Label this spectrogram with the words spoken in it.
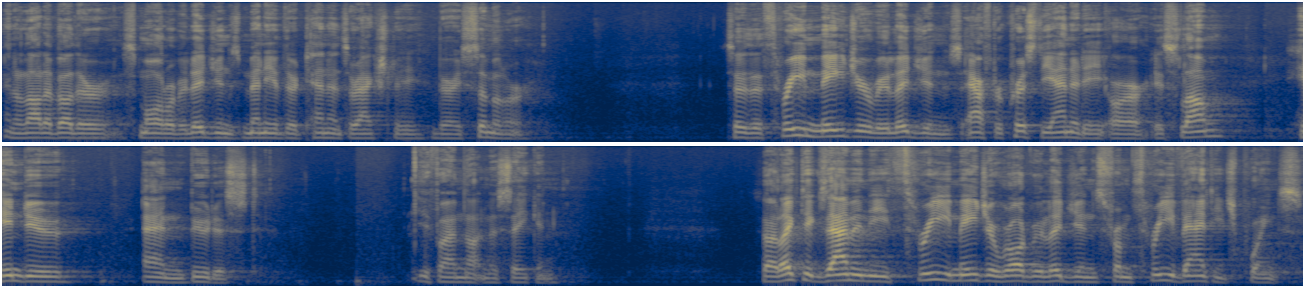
and a lot of other smaller religions. Many of their tenets are actually very similar. So, the three major religions after Christianity are Islam, Hindu, and Buddhist if I'm not mistaken. So I'd like to examine the three major world religions from three vantage points.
